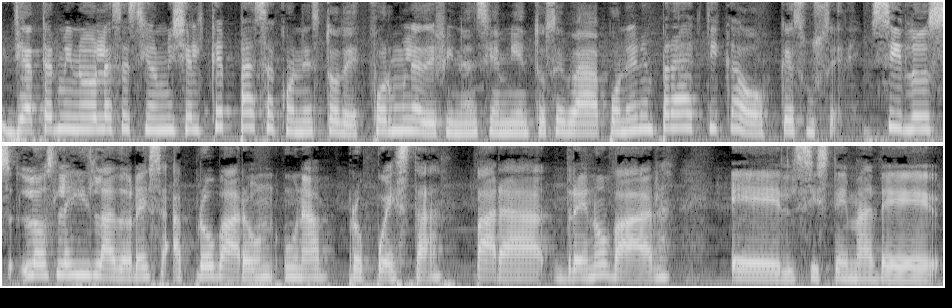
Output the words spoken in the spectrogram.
ya terminó la sesión, Michelle. ¿Qué pasa con esto de fórmula de financiamiento? ¿Se va a poner en práctica o qué sucede? Sí, los, los legisladores aprobaron una propuesta para renovar el sistema de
